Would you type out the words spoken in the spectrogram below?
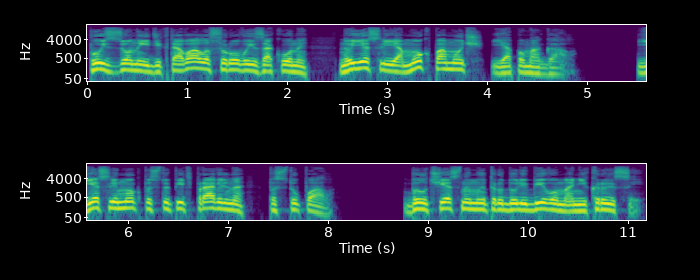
Пусть зона и диктовала суровые законы, но если я мог помочь, я помогал. Если мог поступить правильно, поступал. Был честным и трудолюбивым, а не крысой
